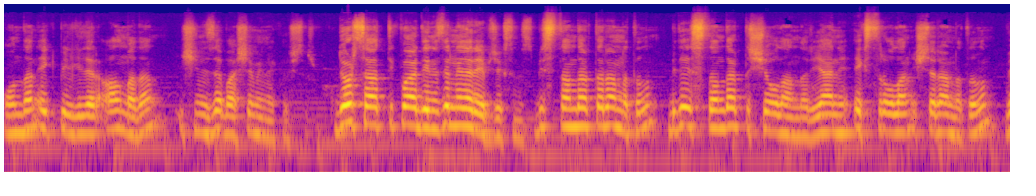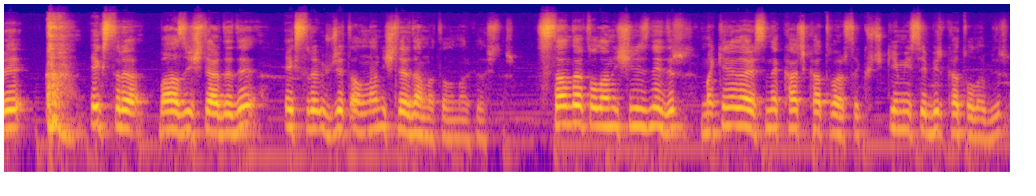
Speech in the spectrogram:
ondan ek bilgiler almadan işinize başlamayın arkadaşlar. 4 saatlik vardiyanızda neler yapacaksınız? Bir standartları anlatalım. Bir de standart dışı olanları yani ekstra olan işleri anlatalım. Ve ekstra bazı işlerde de ekstra ücret alınan işleri de anlatalım arkadaşlar. Standart olan işiniz nedir? Makine dairesinde kaç kat varsa, küçük gemi ise bir kat olabilir.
